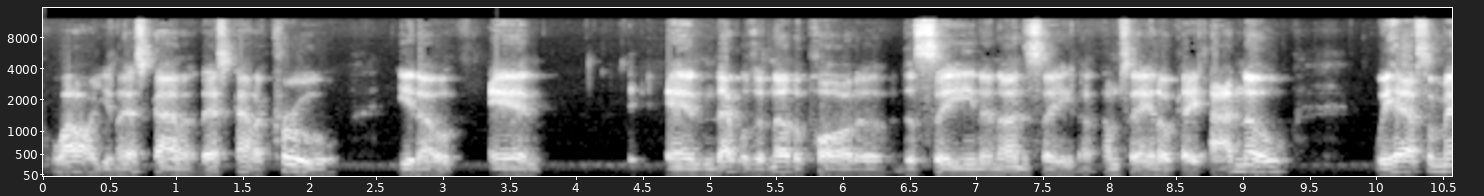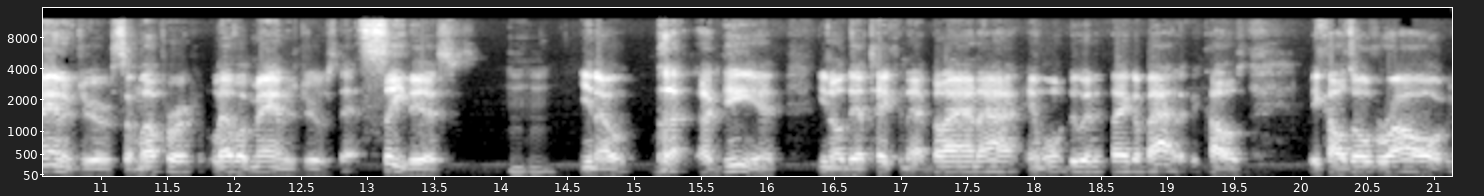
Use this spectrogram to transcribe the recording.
"Wow, you know that's kind of that's kind of cruel." You know, and and that was another part of the seen and unseen. I'm saying, okay, I know we have some managers, some upper level managers that see this, mm-hmm. you know, but again, you know, they're taking that blind eye and won't do anything about it because because overall,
